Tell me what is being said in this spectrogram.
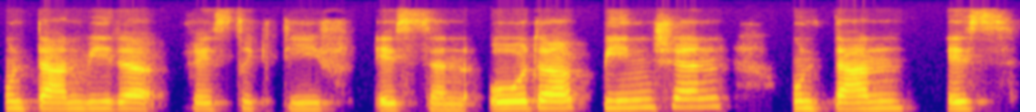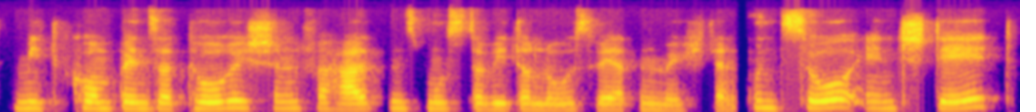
und dann wieder restriktiv essen oder bingen und dann es mit kompensatorischen Verhaltensmuster wieder loswerden möchten. Und so entsteht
